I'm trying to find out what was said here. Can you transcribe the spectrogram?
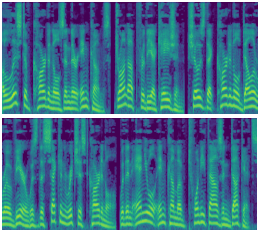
A list of cardinals and their incomes, drawn up for the occasion, shows that Cardinal della Rovere was the second richest cardinal, with an annual income of 20,000 ducats.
